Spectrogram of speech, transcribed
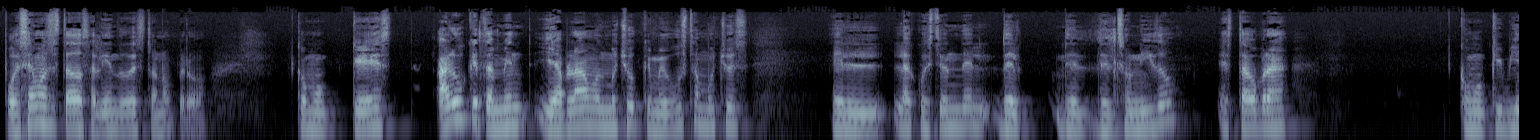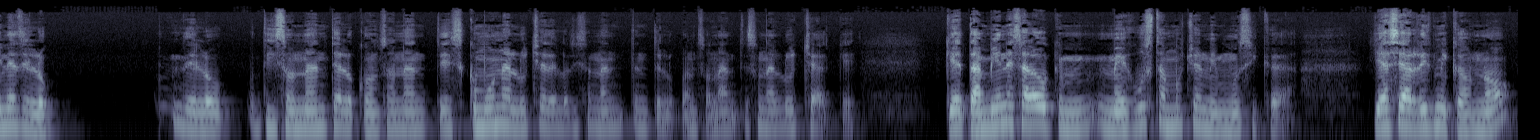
pues hemos estado saliendo de esto, ¿no? Pero como que es algo que también, y hablábamos mucho, que me gusta mucho es el, la cuestión del, del, del, del sonido. Esta obra como que viene de lo de lo disonante a lo consonante, es como una lucha de lo disonante ante lo consonante, es una lucha que, que también es algo que me gusta mucho en mi música, ya sea rítmica o no,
